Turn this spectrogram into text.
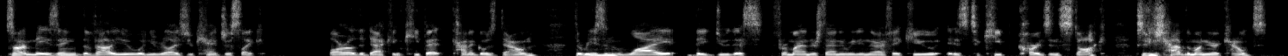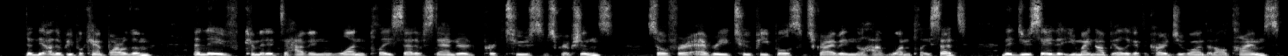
it's not amazing. The value when you realize you can't just like borrow the deck and keep it kind of goes down. The reason why they do this, from my understanding, reading their FAQ, is to keep cards in stock. Because if you just have them on your account, then the other people can't borrow them. And they've committed to having one play set of standard per two subscriptions. So for every two people subscribing, they'll have one playset. They do say that you might not be able to get the cards you want at all times.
